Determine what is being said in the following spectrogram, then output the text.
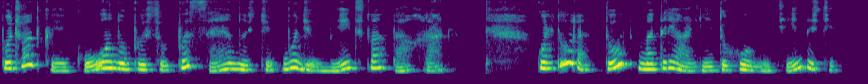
початки іконопису, писемності, будівництва та храмів. Культура тут матеріальні й духовні цінності,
